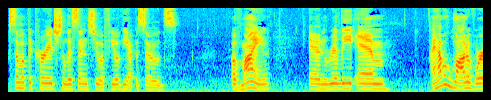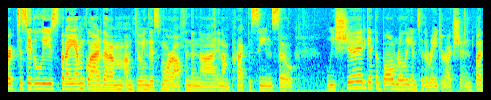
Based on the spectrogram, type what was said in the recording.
some of the courage to listen to a few of the episodes of mine and really am I have a lot of work to say the least, but I am glad that I'm I'm doing this more often than not and I'm practicing so we should get the ball rolling into the right direction. But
